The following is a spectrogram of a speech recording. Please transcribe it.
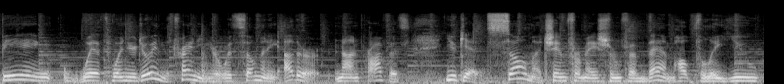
being with, when you're doing the training, you're with so many other nonprofits, you get so much information from them. Hopefully you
